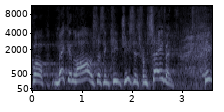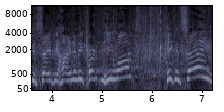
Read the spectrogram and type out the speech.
Well, making laws doesn't keep Jesus from saving. He can save behind any curtain he wants. He can save.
